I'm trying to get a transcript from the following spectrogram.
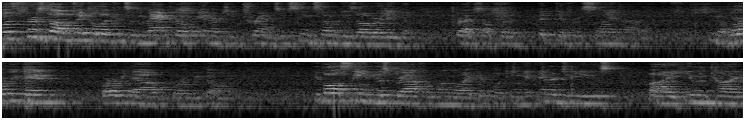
Let's first off take a look at some macro energy trends. We've seen some of these already, but perhaps I'll put a bit different slant on it. You know, where have we been? Where are we now? Where are we going? You've all seen this graph or one like it, looking at energy use by humankind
